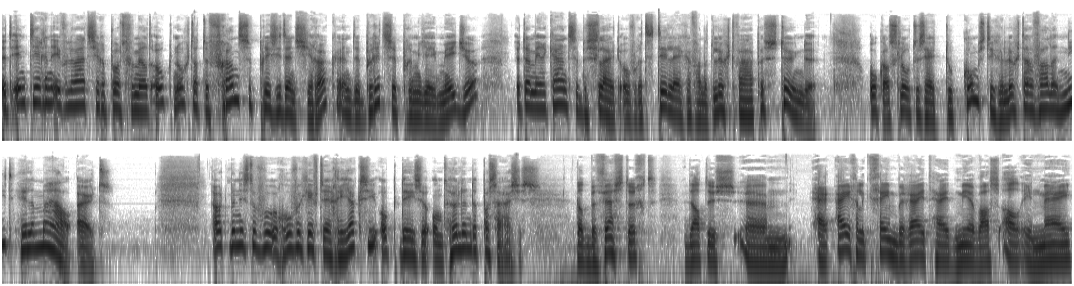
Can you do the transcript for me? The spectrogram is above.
Het interne evaluatierapport vermeldt ook nog dat de Franse president Chirac en de Britse premier Major het Amerikaanse besluit over het stilleggen van het luchtwapen steunden. Ook al sloten zij toekomstige luchtaanvallen niet helemaal uit. Oud-minister Voorhoeven geeft een reactie op deze onthullende passages dat bevestigt dat dus um, er eigenlijk geen bereidheid meer was al in mei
